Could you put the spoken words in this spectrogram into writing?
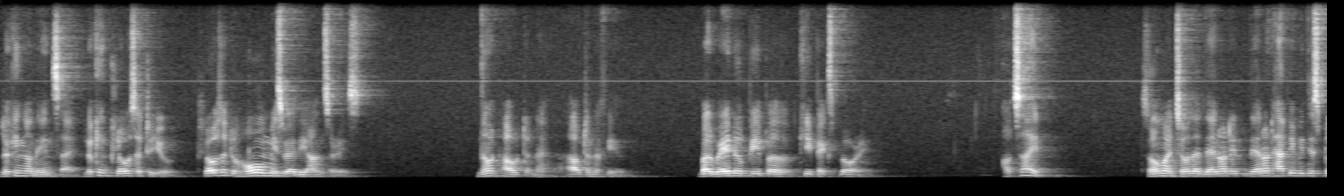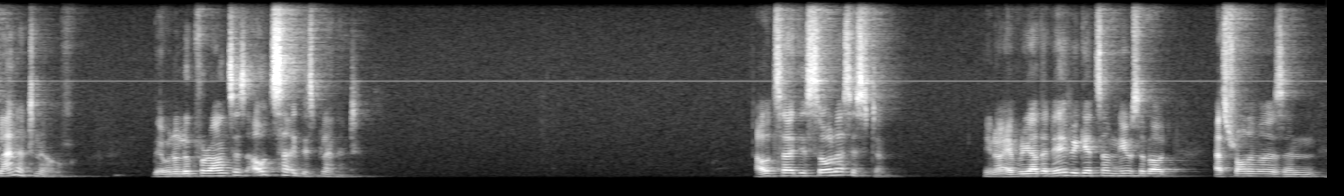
looking on the inside, looking closer to you. Closer to home is where the answer is, not out in, a, out in the field. But where do people keep exploring? Outside. So much so that they're not, in, they're not happy with this planet now. They want to look for answers outside this planet. Outside this solar system. You know, every other day we get some news about astronomers and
